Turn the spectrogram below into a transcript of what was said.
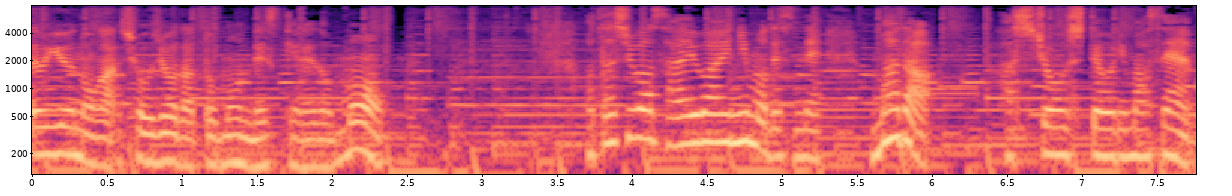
というのが症状だと思うんですけれども私は幸いにもですねまだ発症しておりません。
